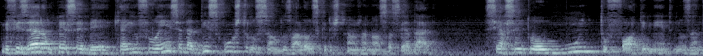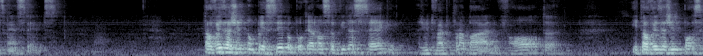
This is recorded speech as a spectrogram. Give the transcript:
me fizeram perceber que a influência da desconstrução dos valores cristãos na nossa sociedade se acentuou muito fortemente nos anos recentes. Talvez a gente não perceba porque a nossa vida segue. A gente vai para o trabalho, volta, e talvez a gente possa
